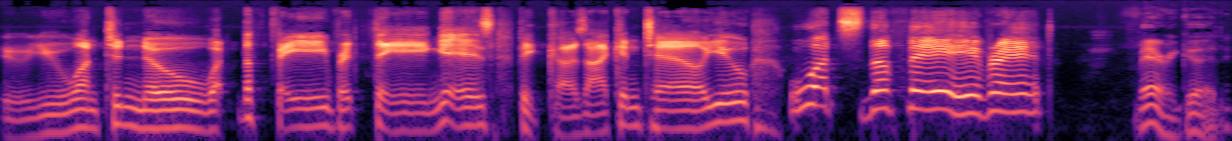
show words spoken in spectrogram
Do you want to know what the favorite thing is? Because I can tell you what's the favorite. Very good.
